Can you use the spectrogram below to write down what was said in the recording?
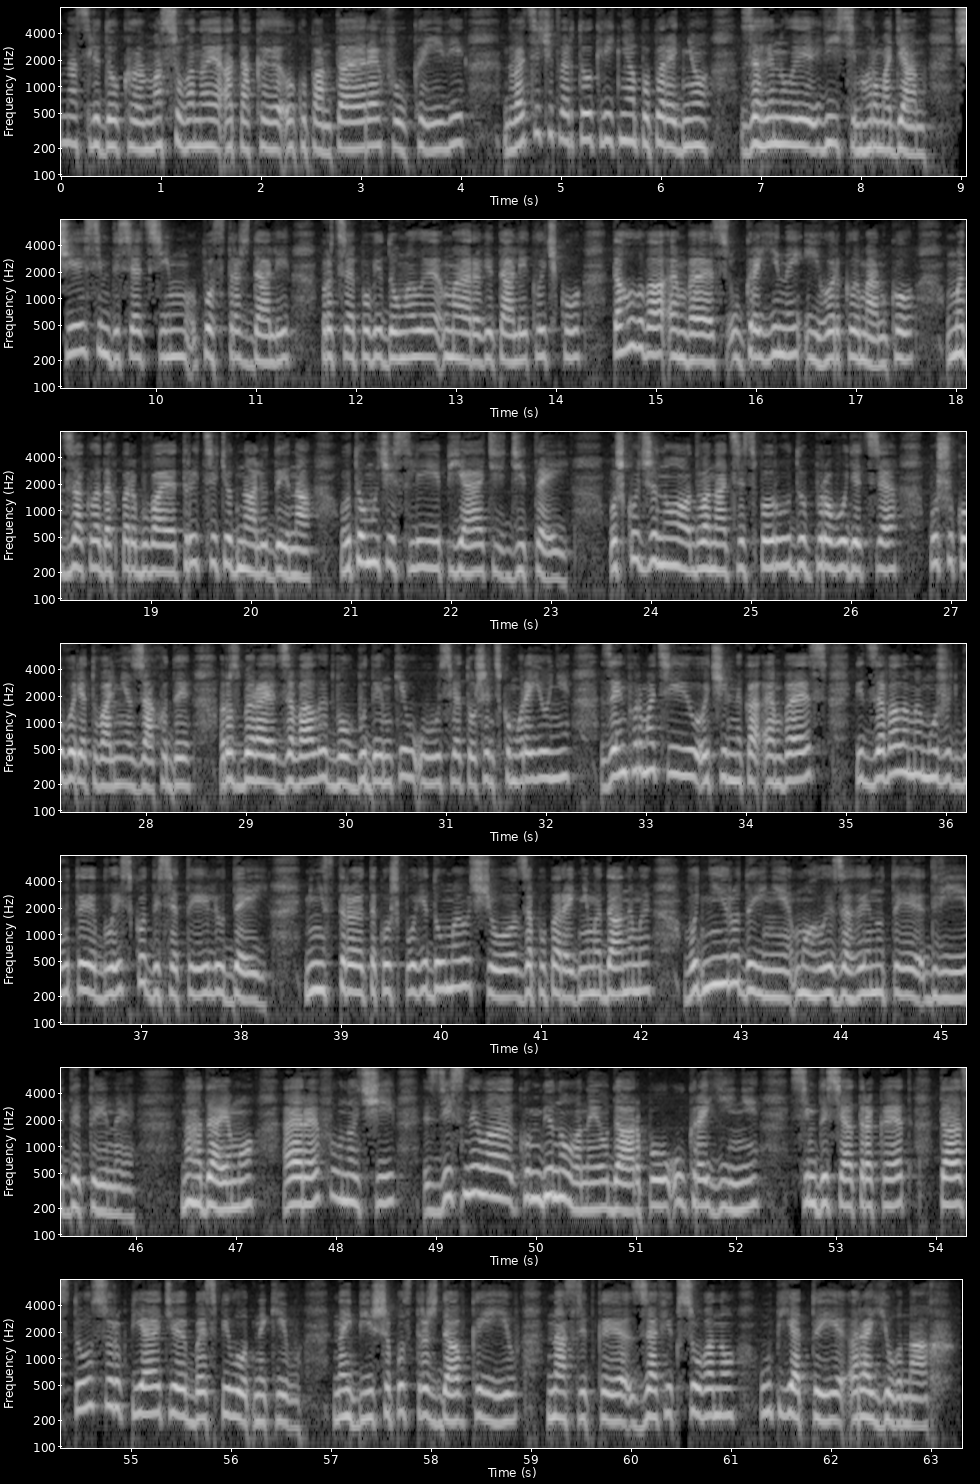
Унаслідок масованої атаки окупанта РФ у Києві 24 квітня попередньо загинули 8 громадян, ще 77 постраждалі. Про це повідомили мер Віталій Кличко та голова МВС України Ігор Клименко. У медзакладах перебуває 31 людина, у тому числі 5 дітей. Пошкоджено 12 споруд, проводяться пошуково-рятувальні заходи, розбирають завали двох будинків у Святошинському районі. За інформацією очільника МВС, під завалами можуть бути близько 10 людей. Міністр також повідомив, що за попередніми даними в одній родині могли загинути дві дитини. Нагадаємо, РФ вночі здійснила комбінований удар по Україні 70 ракет та 145 безпілотників. Найбільше постраждав Київ. Наслідки зафіксовано у п'яти районах.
